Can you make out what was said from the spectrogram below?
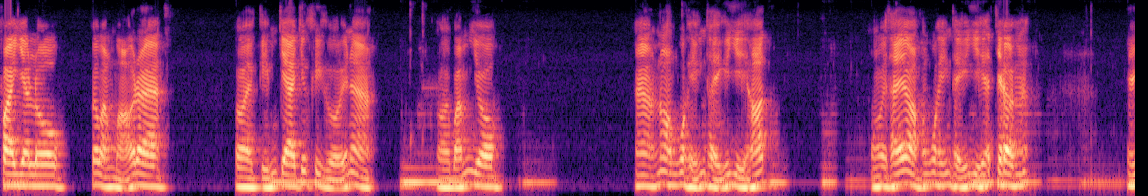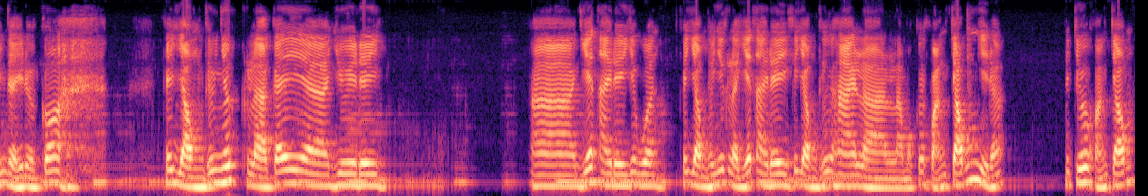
file Zalo các bạn mở ra. Rồi kiểm tra trước khi gửi nè. Rồi bấm vô. Ha nó không có hiển thị cái gì hết. Mọi người thấy không? Không có hiển thị cái gì hết trơn á. Hiển thị được có cái dòng thứ nhất là cái ờ, UID à, ZID chứ quên. Cái dòng thứ nhất là ZID cái dòng thứ hai là là một cái khoảng trống gì đó. Nó chứa khoảng trống.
